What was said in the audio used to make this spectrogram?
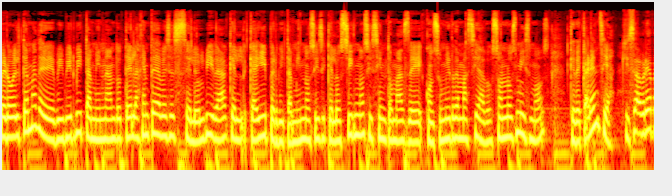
Pero el tema de vivir vitaminándote, la gente a veces se le olvida que, que hay hipervitaminosis y que los signos y síntomas de consumir demasiado son los mismos que de carencia. Quizá habría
